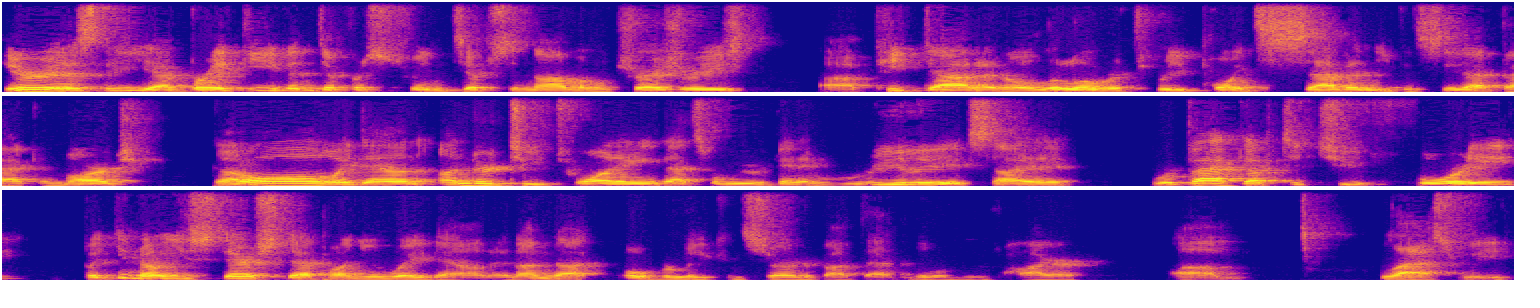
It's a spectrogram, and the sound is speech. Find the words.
Here is the uh, break even difference between TIPS and nominal treasuries. Uh, peaked out at a little over 3.7. You can see that back in March. Got all the way down under 220. That's when we were getting really excited. We're back up to 240 but you know, you stair step on your way down, and I'm not overly concerned about that little move higher um, last week.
